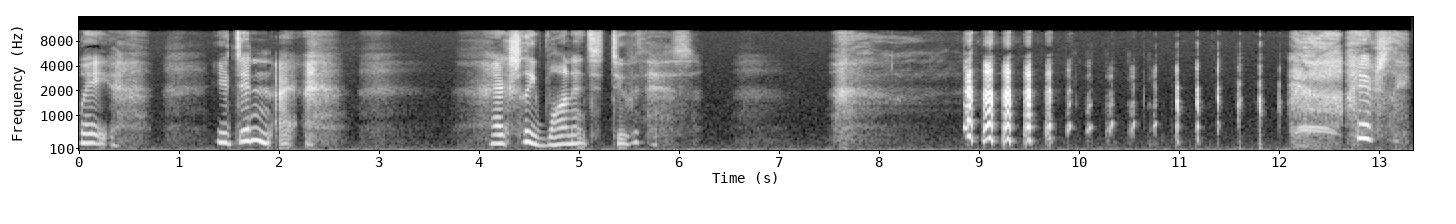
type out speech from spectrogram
Wait. You didn't. I. I actually wanted to do this. I actually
